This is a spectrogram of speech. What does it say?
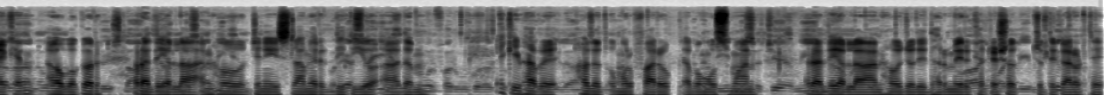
লেখেন আবকর রাদিয়াল্লাহ আনহু, যিনি ইসলামের দ্বিতীয় আদম। একইভাবে হজরত উমর ফারুক এবং ওসমান রাদিয়াল্লাহ আনহু যদি ধর্মের ক্ষেত্রে সত্যিকার অর্থে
